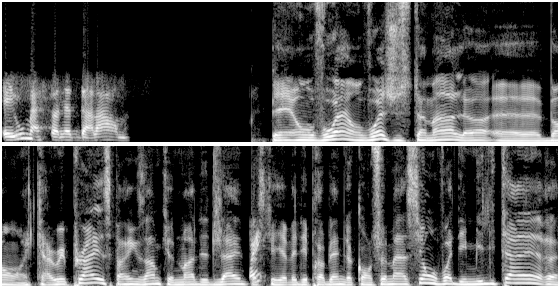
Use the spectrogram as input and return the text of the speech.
et où ma sonnette d'alarme? Ben, on voit, on voit justement là, euh, bon, Carrie Price par exemple qui a demandé de l'aide parce qu'il y avait des problèmes de consommation. On voit des militaires euh,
